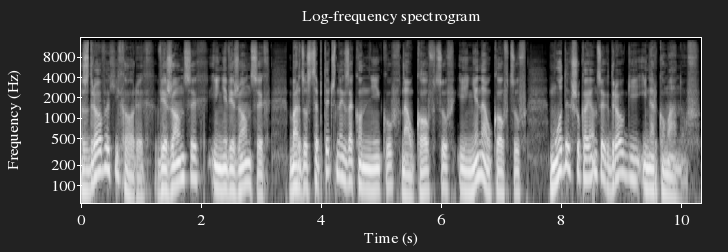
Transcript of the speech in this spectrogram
Zdrowych i chorych, wierzących i niewierzących, bardzo sceptycznych zakonników, naukowców i nienaukowców, młodych szukających drogi i narkomanów.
